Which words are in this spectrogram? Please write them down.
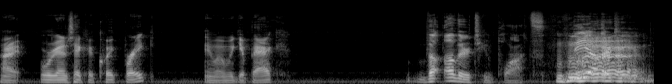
All right, we're gonna take a quick break, and when we get back, the other two plots. The other two.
